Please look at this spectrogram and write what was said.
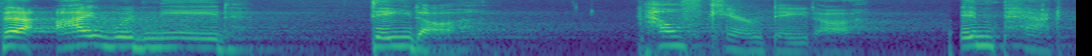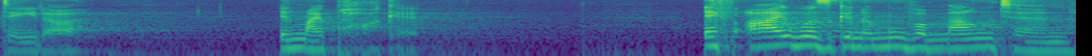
that I would need data, healthcare data, impact data in my pocket if I was going to move a mountain,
